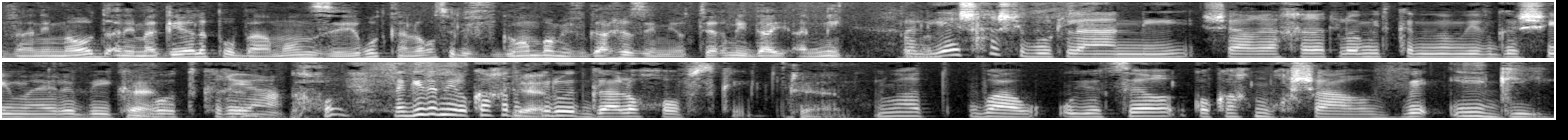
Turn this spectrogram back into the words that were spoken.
ואני מאוד, אני מגיע לפה בהמון זהירות, כי אני לא רוצה לפגום במפגש הזה עם יותר מדי אני. אבל יש חשיבות לאני, שהרי אחרת לא מתקיימים המפגשים האלה בעקבות כן, קריאה. כן, נכון. נגיד אני לוקחת כן. אפילו את גל אוחובסקי. כן. אני אומרת, וואו, הוא יוצר כל כך מוכשר, ואיגי.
